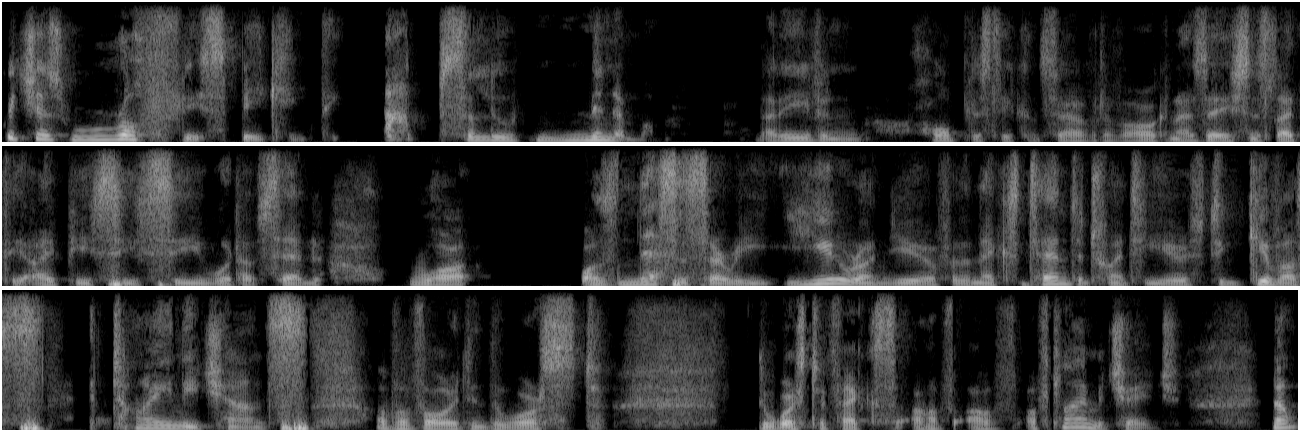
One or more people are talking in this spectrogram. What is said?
which is roughly speaking the absolute minimum that even hopelessly conservative organizations like the IPCC would have said what was necessary year on year for the next 10 to 20 years to give us a tiny chance of avoiding the worst the worst effects of, of, of climate change. Now,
